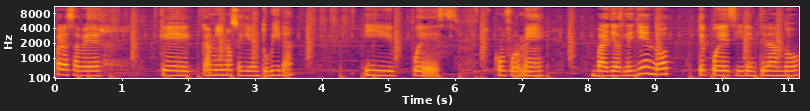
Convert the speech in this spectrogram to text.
para saber qué camino seguir en tu vida y pues conforme vayas leyendo te puedes ir enterando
